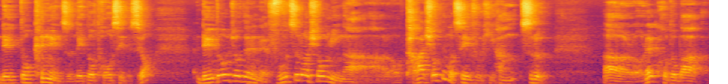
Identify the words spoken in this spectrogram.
レッド検閲レッド統制ですよレッド上でね普通の庶民が多少でも政府批判するあの、ね、言葉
